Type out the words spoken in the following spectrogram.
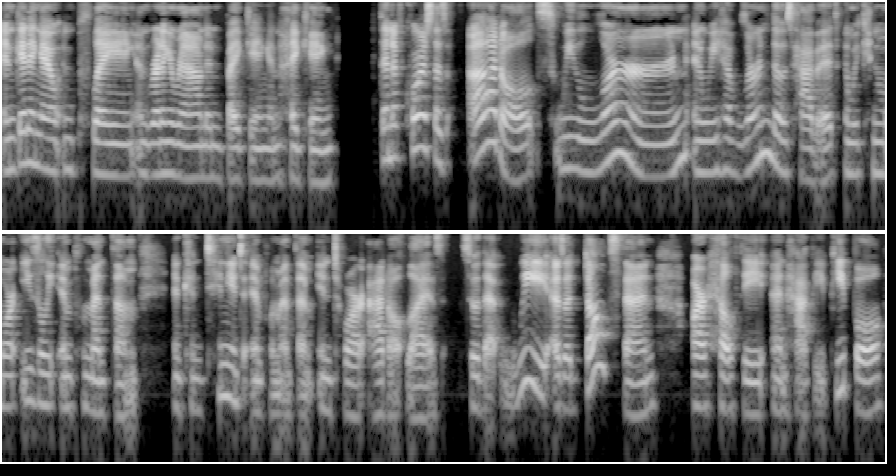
and getting out and playing and running around and biking and hiking. Then, of course, as adults, we learn and we have learned those habits and we can more easily implement them and continue to implement them into our adult lives so that we as adults then are healthy and happy people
